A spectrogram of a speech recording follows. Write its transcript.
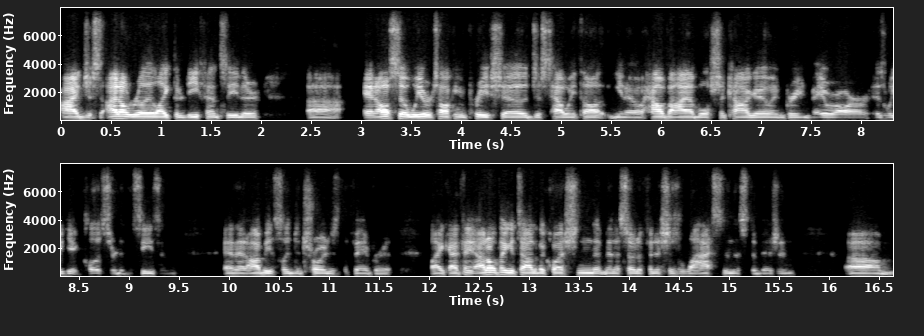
I just I don't really like their defense either. Uh, and also we were talking pre-show just how we thought you know how viable Chicago and Green Bay are as we get closer to the season. And then obviously Detroit is the favorite. Like I think I don't think it's out of the question that Minnesota finishes last in this division. Um,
